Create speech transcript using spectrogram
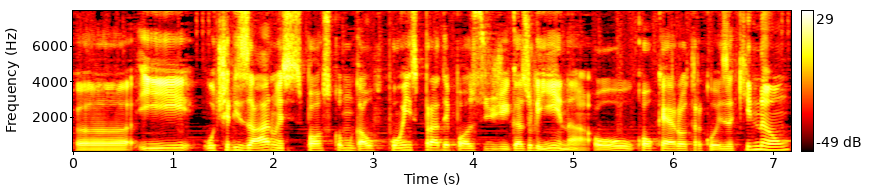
uh, e utilizaram esses postos como galpões para depósito de gasolina ou qualquer outra coisa que não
